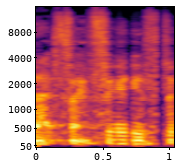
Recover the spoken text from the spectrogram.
like faith.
